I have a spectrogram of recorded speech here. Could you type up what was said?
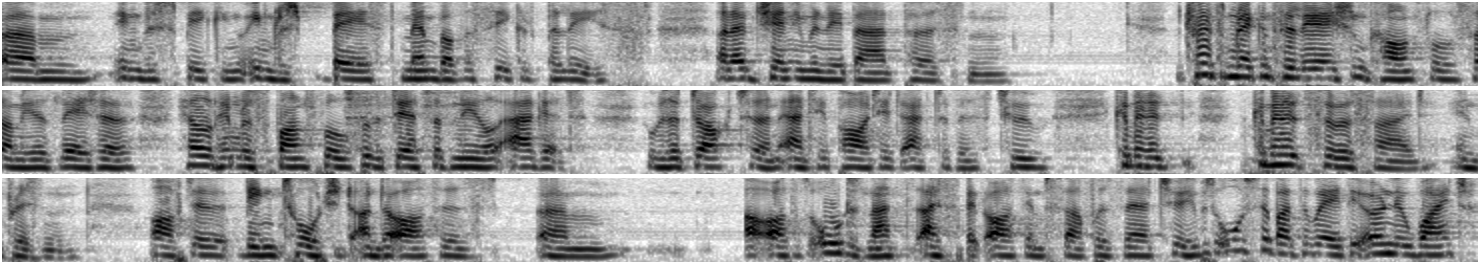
um, English-speaking, English-based member of the secret police, and a genuinely bad person. The Truth and Reconciliation Council, some years later, held him responsible for the death of Neil Aggett, who was a doctor and anti-apartheid activist who committed, committed suicide in prison after being tortured under Arthur's, um, Arthur's orders, and I, I suspect Arthur himself was there too. He was also, by the way, the only white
